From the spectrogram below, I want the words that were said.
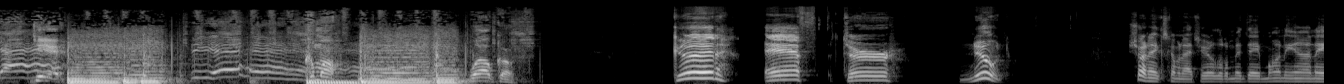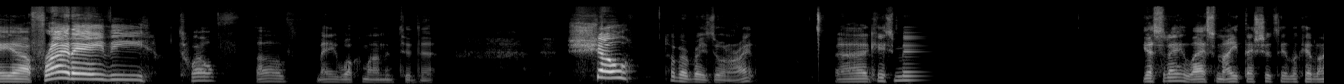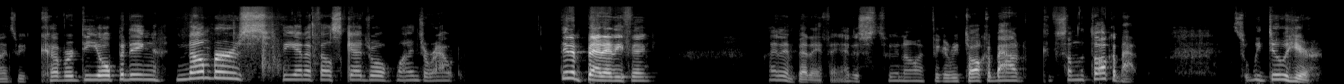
Yeah. Yeah. Yeah. Come on. Welcome. Good afternoon. Sean Hanks coming at you here, a little midday money on a uh, Friday, the 12th of May. Welcome on into the show. Hope everybody's doing all right. Uh, in case you missed yesterday, last night, I should say, look at lines. We covered the opening numbers, the NFL schedule. Lines are out. Didn't bet anything. I didn't bet anything. I just, you know, I figured we'd talk about something to talk about. That's what we do here.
